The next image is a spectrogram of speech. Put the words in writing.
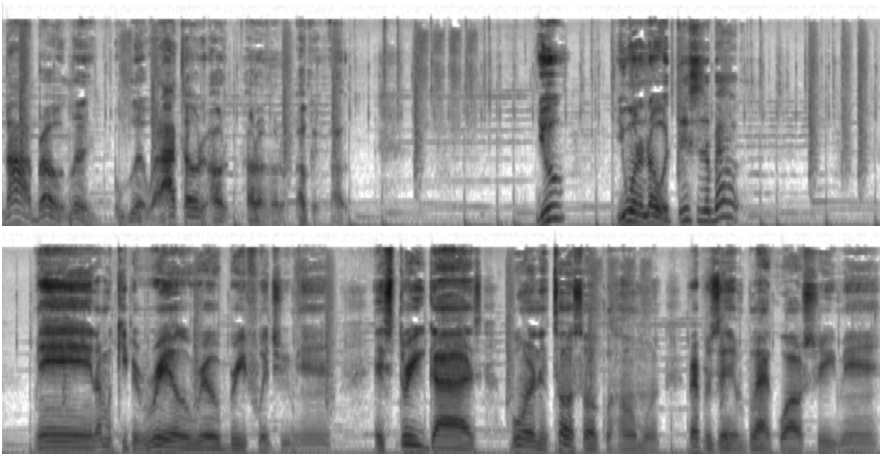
Nah, bro. Look, look. What I told her. Hold, hold on, hold on. Okay. Hold. You, you want to know what this is about? Man, I'm gonna keep it real, real brief with you, man. It's three guys born in Tulsa, Oklahoma, representing Black Wall Street, man.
